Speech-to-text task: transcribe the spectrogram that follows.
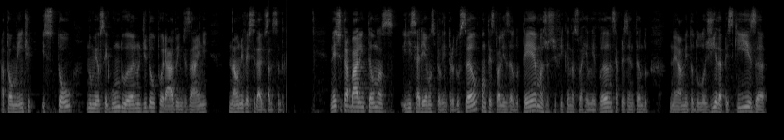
Atualmente estou no meu segundo ano de doutorado em design na Universidade do Estado de Santa Catarina. Neste trabalho, então, nós iniciaremos pela introdução, contextualizando o tema, justificando a sua relevância, apresentando né, a metodologia da pesquisa,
